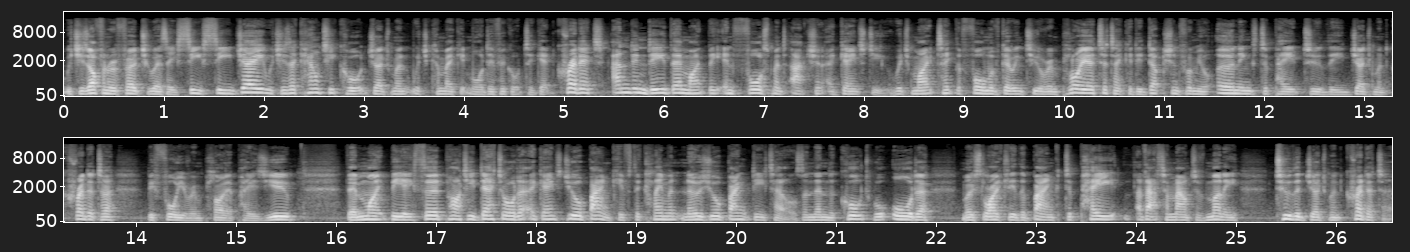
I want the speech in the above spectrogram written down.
which is often referred to as a CCJ, which is a county court judgment, which can make it more difficult to get credit. And indeed, there might be enforcement action against you, which might take the form of going to your employer to take a deduction from your earnings to pay it to the judgment creditor before your employer pays you. There might be a third party debt order against your bank if the claimant knows your bank details, and then the court will order, most likely the bank, to pay that amount of money to the judgment creditor.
